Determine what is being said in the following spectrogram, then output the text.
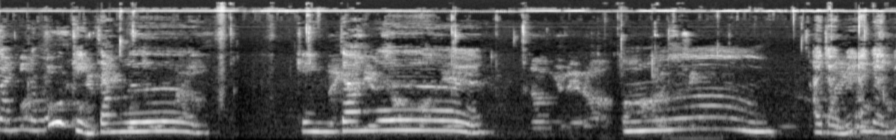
ยมยมอู้เก่งจังเลย เก่งจังเลยอืมอร่อยไหมอร่อยไหม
